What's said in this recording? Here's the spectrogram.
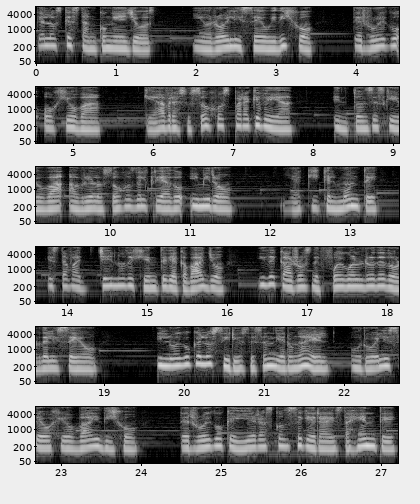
que los que están con ellos. Y oró Eliseo y dijo, Te ruego, oh Jehová, que abra sus ojos para que vea. Entonces Jehová abrió los ojos del criado y miró, y aquí que el monte estaba lleno de gente de a caballo y de carros de fuego alrededor de Eliseo. Y luego que los sirios descendieron a él, oró Eliseo a Jehová y dijo, Te ruego que hieras con ceguera a esta gente,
